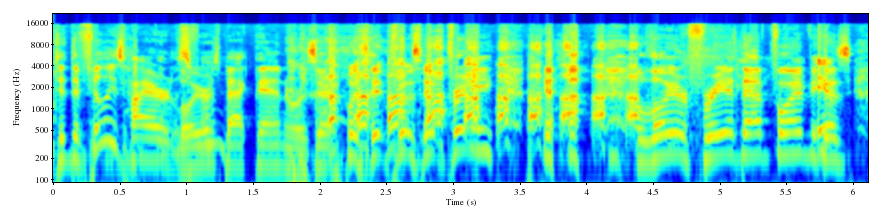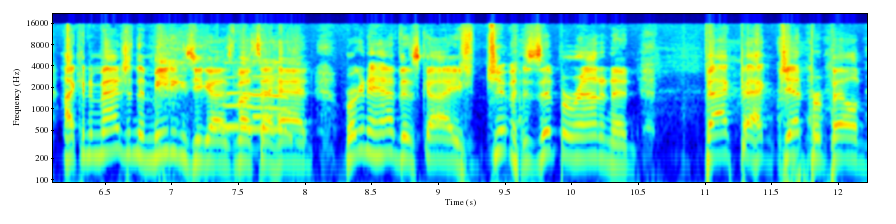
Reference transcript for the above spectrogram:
Did the Phillies hire lawyers fun. back then, or was it was it was it pretty lawyer free at that point? Because I can imagine the meetings you guys must have had. We're gonna have this guy zip, zip around in a backpack, jet propelled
